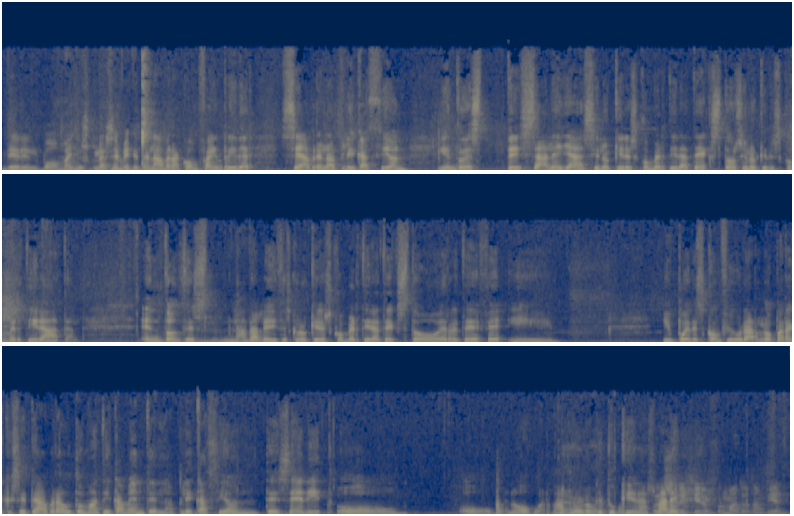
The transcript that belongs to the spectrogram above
del bo mayúsculas M que te la abra con FineReader, se abre la aplicación y entonces te sale ya si lo quieres convertir a texto, si lo quieres convertir a tal. Entonces, nada, le dices que lo quieres convertir a texto RTF y, y puedes configurarlo para que se te abra automáticamente en la aplicación TestEdit o, o, bueno, o guardarlo, lo que tú quieras, Puedes ¿vale? elegir el formato también.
